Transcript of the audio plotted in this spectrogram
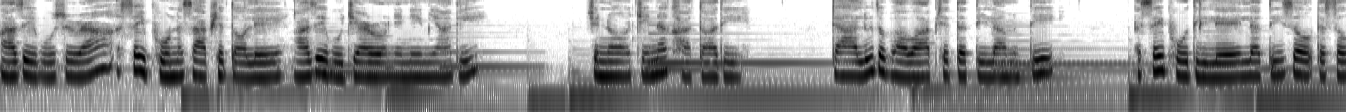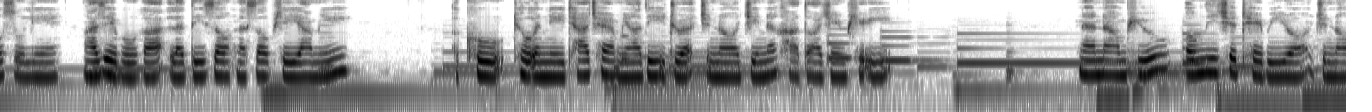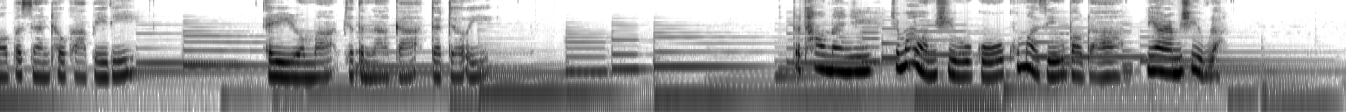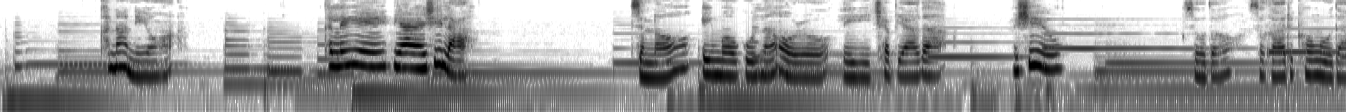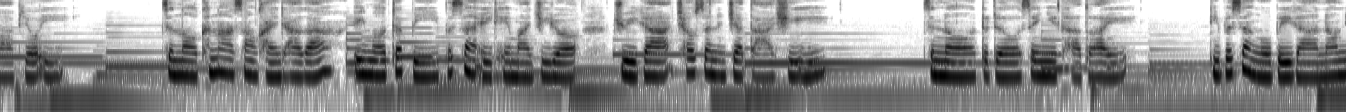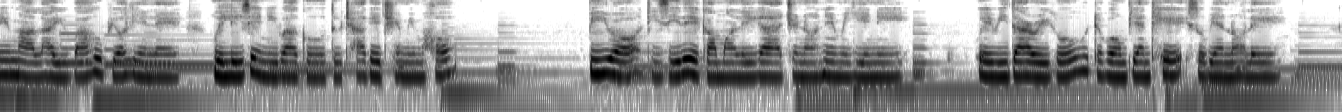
90ဘိုးဆိုတာအစိတ်ဖိုးနှစ်ဆဖြစ်တော့လေ90ဘိုးကြတော့နည်းနည်းများသည်ကျွန်တော်ကျင်းတဲ့ခါသွားသည်ဒါလူတဘာဝဖြစ်တတ်သည်လားမသိအစိတ်ဖိုးသည်လေလက်သီးစုပ်တဆုပ်ဆိုလျင်90ဘူကလက်သီးစုပ်နှစ်စုပ်ဖြည့်ရမည်အခုထိုအနေထားချက်များသည့်အတွက်ကျွန်တော်ဂျင်းနဲ့ခါသွားခြင်းဖြစ်၏ နန်းတောင်ဖြူအုံးသီးချစ်ထည့်ပြီးတော့ကျွန်တော်ပတ်စံထုတ်ခါပေးသည်အဲ့ဒီတော့မှပြဿနာကတက်တော့၏တထောင်နိုင်ကြီးကျမမှမရှိဘူးကိုခုမှဈေးဥပေါက်တာနေရာရမရှိဘူးလားခဏနေအောင်ဟာကလေးရေနေရာရရှိလားကျွန်တော်အိမ်မော်ကိုလှမ်းអော်တော့လေဒီချက်ပြားကမရှိဘူး ဆိုတော့စကားတခုံးကိုသာပြော၏ကျွန်တော်ခဏဆောင်ခိုင်းထားကအိမ်မော်တက်ပြီးပတ်စံအိတ်ထဲမှာကြည့်တော့ကြွေက62ကျပ်သာရှိ၏ကျွန်တော်တော်တော်စိတ်ညစ်ခါသွား၏ဒီပတ်စံကိုပေးကနောက်နေ့မှလာယူပါဟုပြောလျင်လဲငွေ40နီးပါးကိုသူထားခဲ့ခြင်းမဟုတ်ပြီးတော့ဒီဈေးတဲ့ကောင်မလေးကကျွန်တော်နှင့်မရင်းနေဝေပြီးသားတွေကိုတပုံပြန်ထည့်ဆိုပြန်တော့လေ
